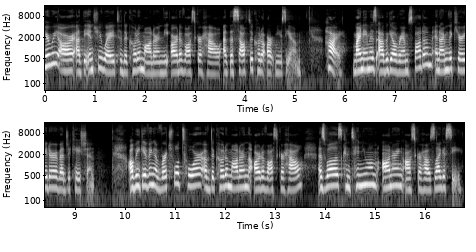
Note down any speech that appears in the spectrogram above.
Here we are at the entryway to Dakota Modern, the art of Oscar Howe at the South Dakota Art Museum. Hi, my name is Abigail Ramsbottom, and I'm the Curator of Education. I'll be giving a virtual tour of Dakota Modern, the art of Oscar Howe, as well as Continuum honoring Oscar Howe's legacy,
